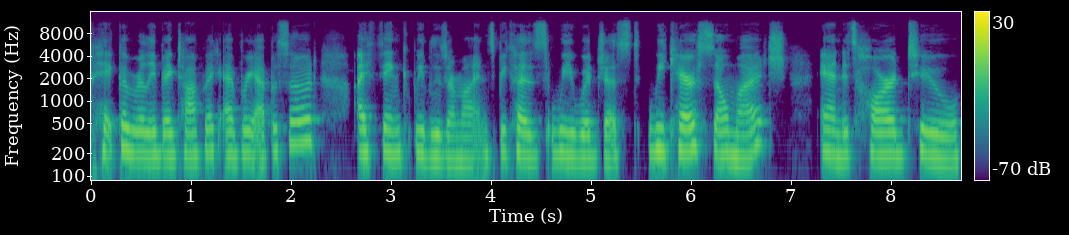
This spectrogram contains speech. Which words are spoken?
pick a really big topic every episode, I think we'd lose our minds because we would just, we care so much and it's hard to,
